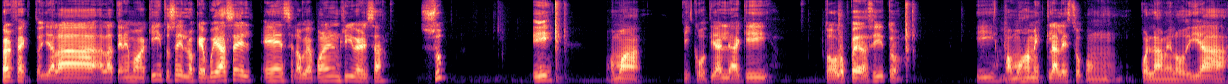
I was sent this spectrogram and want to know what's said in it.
Perfecto, ya la, tenemos aquí. Entonces lo que voy a hacer es, la voy a poner en reversa. Sub, y vamos a picotearle aquí todos los pedacitos. Y vamos a mezclar esto con, con la melodía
